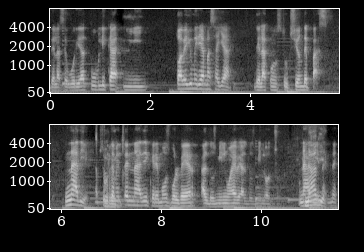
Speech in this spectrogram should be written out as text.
de la seguridad pública y todavía yo me iría más allá de la construcción de paz. Nadie, absolutamente nadie queremos volver al 2009, al 2008. Nadie. Nadie.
